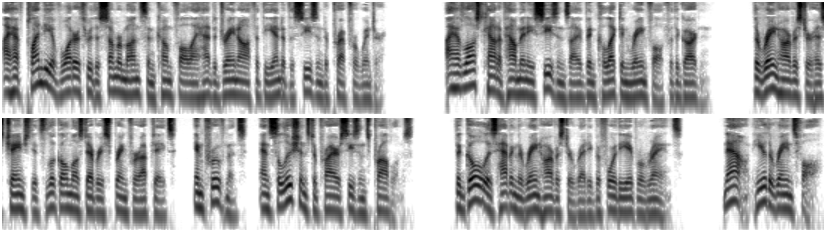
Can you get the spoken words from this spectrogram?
I have plenty of water through the summer months and come fall I had to drain off at the end of the season to prep for winter. I have lost count of how many seasons I have been collecting rainfall for the garden. The rain harvester has changed its look almost every spring for updates, improvements, and solutions to prior season's problems. The goal is having the rain harvester ready before the April rains. Now, here the rains fall.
